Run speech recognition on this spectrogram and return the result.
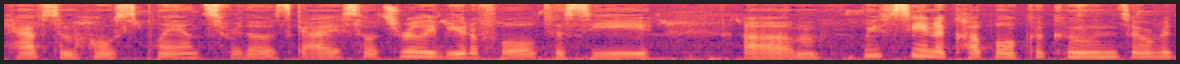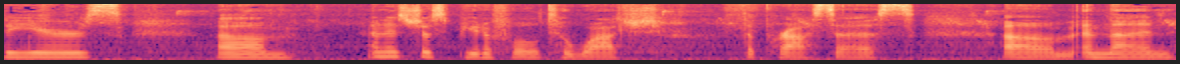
have some host plants for those guys. So it's really beautiful to see. Um, we've seen a couple cocoons over the years, um, and it's just beautiful to watch the process. Um, and then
